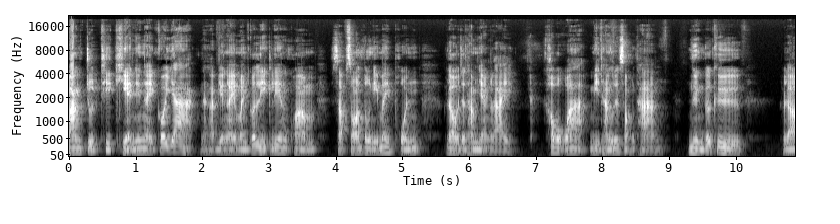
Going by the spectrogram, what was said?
บางจุดที่เขียนยังไงก็ยากนะครับ ยังไงมันก็หลีกเลี่ยงความซับซ้อนตรงนี้ไม่พ้น เราจะทำอย่างไร เขาบอกว่ามีทางเลือก 2 ทาง 1 ก็คือ เรา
